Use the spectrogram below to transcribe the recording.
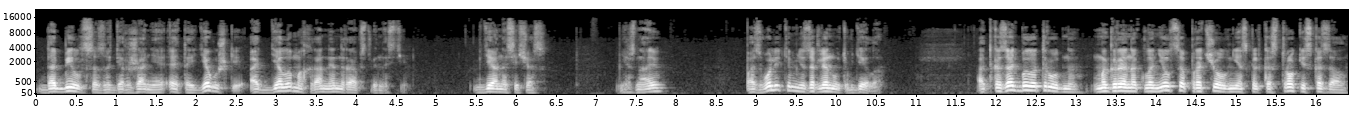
добился задержания этой девушки отделом охраны нравственности. Где она сейчас? Не знаю. Позволите мне заглянуть в дело. Отказать было трудно. Мегре наклонился, прочел несколько строк и сказал.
